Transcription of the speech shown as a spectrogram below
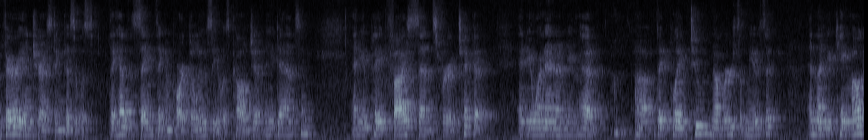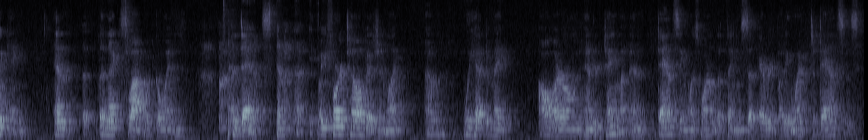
very interesting because it was they had the same thing in Port Dalhousie. It was called jitney dancing, and you paid five cents for a ticket, and you went in and you had uh, they played two numbers of music, and then you came out again, and the next lot would go in and dance. And uh, before television, like um, we had to make all our own entertainment, and dancing was one of the things that everybody went to dances.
